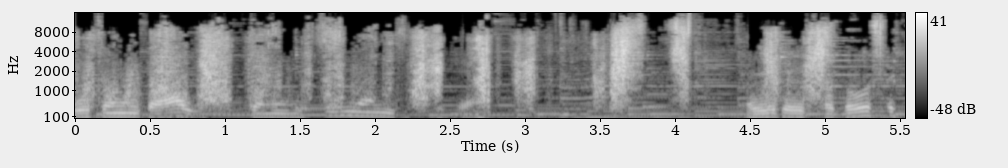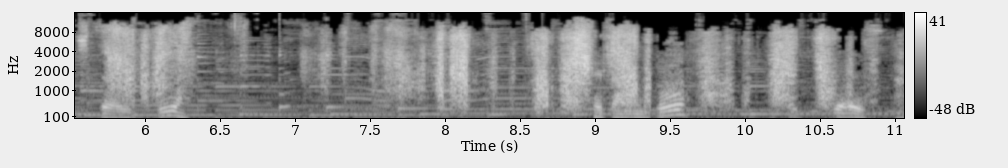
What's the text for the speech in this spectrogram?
오동과 6동 후면 쪽에 엘리베이터도 설치되어 있고요. 계단도 설치되어 있습니다.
